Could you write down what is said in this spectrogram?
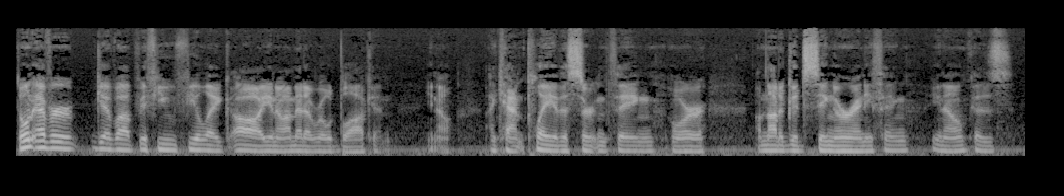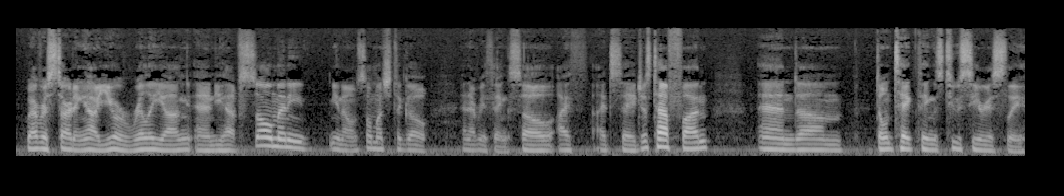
don't ever give up if you feel like, oh, you know, I'm at a roadblock and you know, I can't play this certain thing or I'm not a good singer or anything. You know, because whoever's starting out, you are really young and you have so many, you know, so much to go and everything. So I, I'd say just have fun and um, don't take things too seriously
